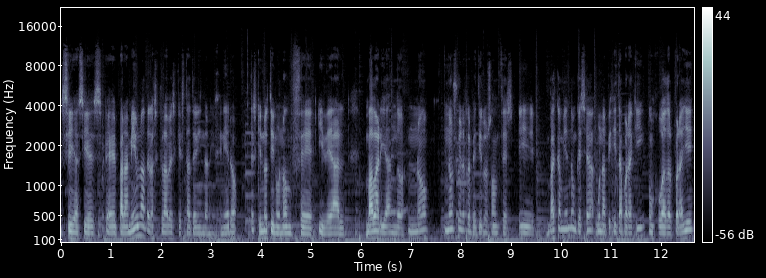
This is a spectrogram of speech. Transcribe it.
Sí, así es. Eh, para mí una de las claves que está teniendo el ingeniero es que no tiene un 11 ideal, va variando, no, no suele repetir los 11 y va cambiando aunque sea una piscita por aquí, un jugador por allí.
